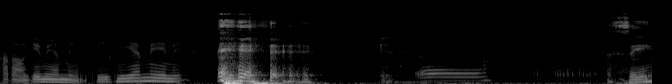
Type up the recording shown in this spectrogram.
Hold on, give me a minute. Give me a minute. See,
